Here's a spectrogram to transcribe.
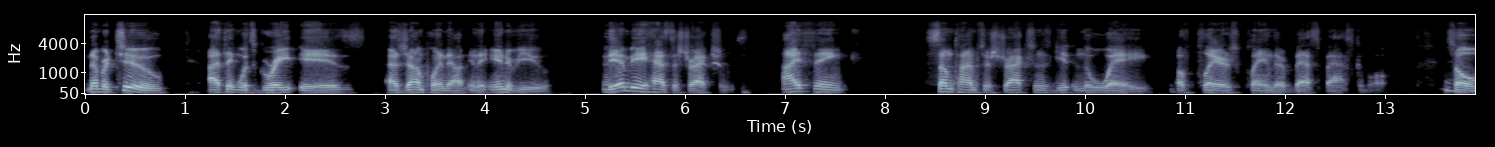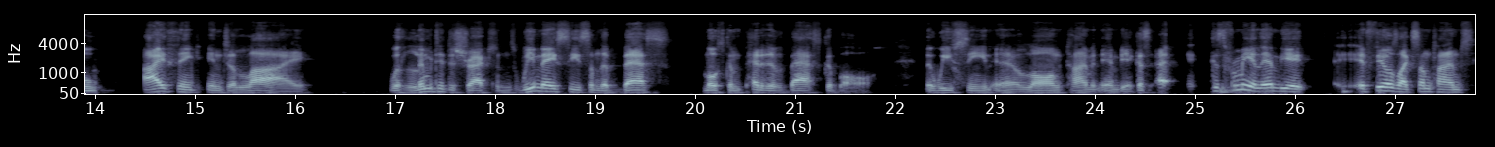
Number two, I think what's great is, as John pointed out in the interview, the NBA has distractions. I think sometimes distractions get in the way of players playing their best basketball. Mm-hmm. So I think in July with limited distractions, we may see some of the best, most competitive basketball that we've seen in a long time in the NBA. Because because uh, for me in the NBA, it feels like sometimes,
